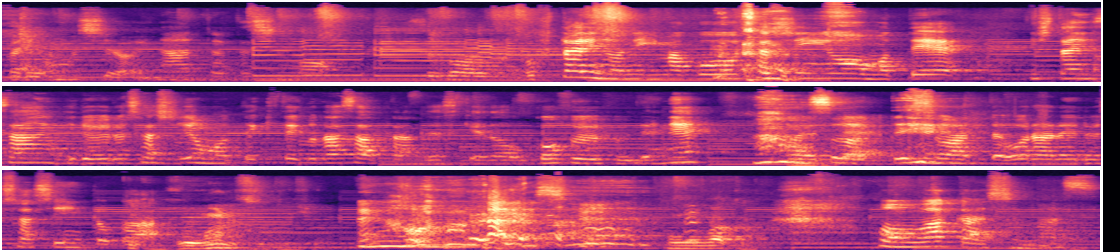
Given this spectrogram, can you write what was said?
っぱり面白いなって私もすごいお二人のね今こう写真を持って西谷さんいろいろ写真を持ってきてくださったんですけどご夫婦でね 座って。座っておられる写真とか。ほんわりするでしょ。えほんわりしほんわかほんわかします。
